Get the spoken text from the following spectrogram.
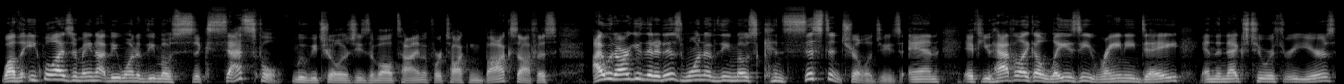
While The Equalizer may not be one of the most successful movie trilogies of all time, if we're talking box office, I would argue that it is one of the most consistent trilogies. And if you have like a lazy, rainy day in the next two or three years,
